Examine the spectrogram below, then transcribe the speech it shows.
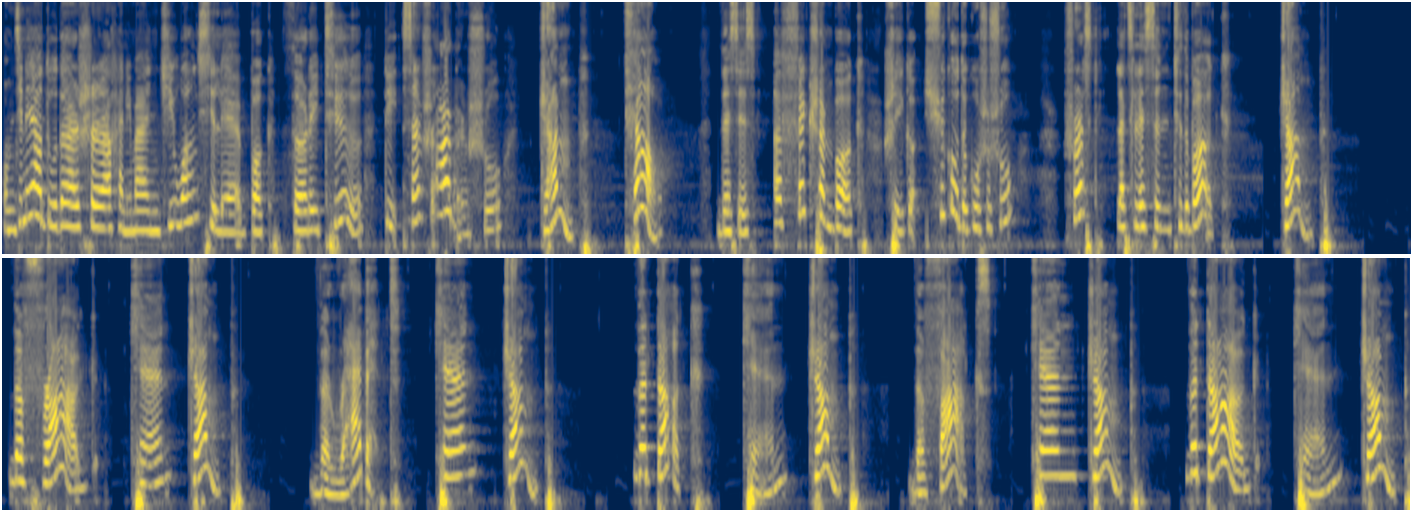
我们今天要读的是海尼曼 G 汪系列 Book Thirty Two 第三十二本书 Jump 跳。This is a fiction book，是一个虚构的故事书。First, let's listen to the book. Jump. The frog can jump. The rabbit can jump. The duck can jump. The fox can jump. The dog can jump.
